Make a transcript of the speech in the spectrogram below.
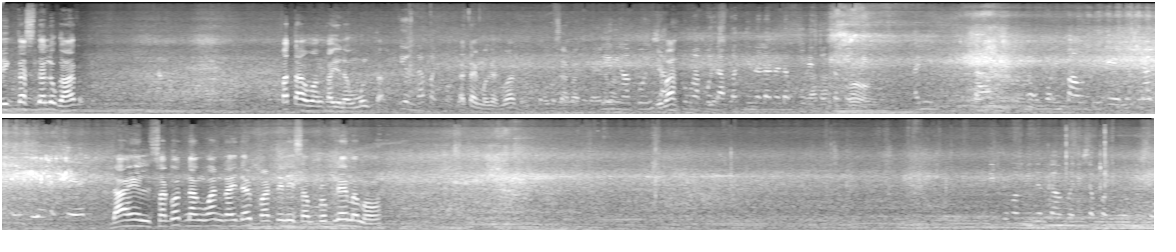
ligtas na lugar, patawang kayo ng multa. Yun, dapat po. Wala tayong magagawa doon. Pag-usapan na tayo. Yun nga po. Yung Di ba? sabi ko nga po, dapat dinala na lang po ito sa po. I mean, sa uh, po, impounding area. Sinabi ko yung sir. Dahil sagot ng One Rider Party List ang problema mo, Hindi po nagkamali sa pag-uwi sa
